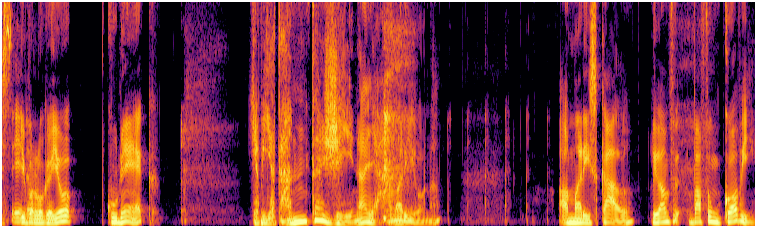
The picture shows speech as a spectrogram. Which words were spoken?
ser, i per lo que jo conec, hi havia tanta gent allà, Mariona. El Mariscal li van fer, va fer un Covid.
